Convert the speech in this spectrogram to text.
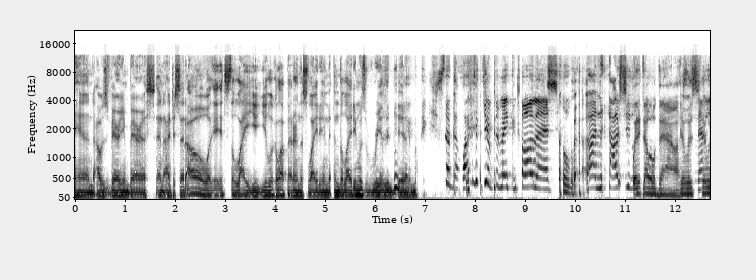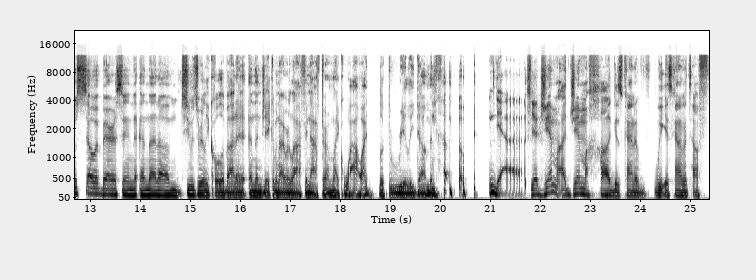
And I was very embarrassed. And I just said, Oh, well, it's the light. You you look a lot better in this lighting. And the lighting was really dim. You said that. Why did you have to make a comment so on how she Way to looked? double down. It was it was so embarrassing, and then um she was really cool about it, and then Jacob and I were laughing after. I'm like, wow, I looked really dumb in that moment. Yeah. Yeah, gym. A gym hug is kind of we. It's kind of a tough.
